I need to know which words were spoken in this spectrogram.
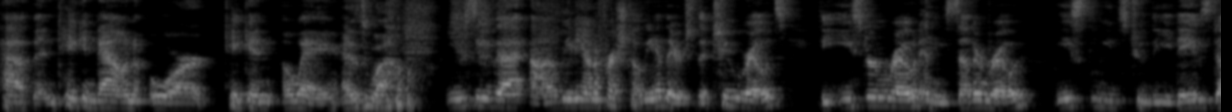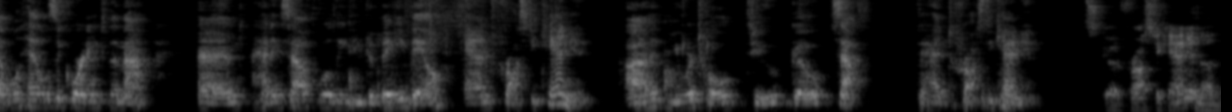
have been taken down or taken away as well. You see that uh, leading on a fresh to Freshtovia, there's the two roads the eastern road and the southern road. East leads to the Dave's Double Hills according to the map, and heading south will lead you to Biggie Vale and Frosty Canyon. Uh, you were told to go south to head to Frosty Canyon. Let's go to Frosty Canyon then.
